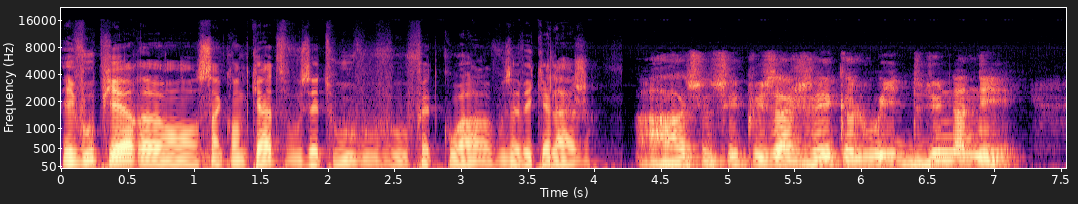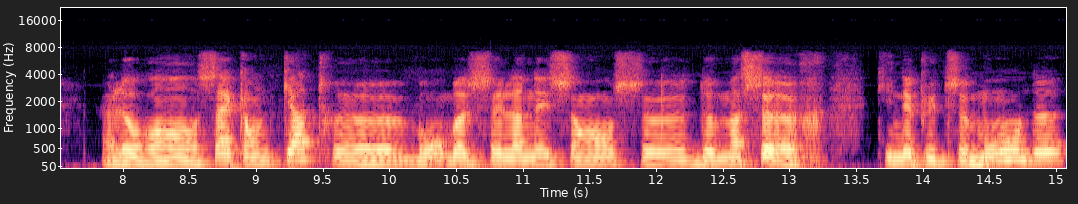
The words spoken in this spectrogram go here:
Et vous, Pierre, euh, en 54, vous êtes où? Vous, vous faites quoi? Vous avez quel âge? Ah, je suis plus âgé que Louis d'une année. Alors en 54, euh, bon, bah, c'est la naissance euh, de ma sœur qui n'est plus de ce monde,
